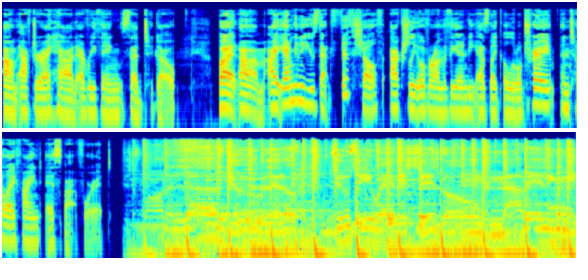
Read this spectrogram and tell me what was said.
um, after I had everything said to go. But um, I am going to use that fifth shelf actually over on the vanity as like a little tray until I find a spot for it. to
